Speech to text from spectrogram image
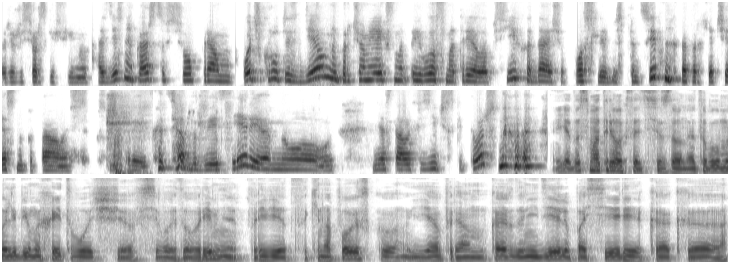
режиссерских фильмов. А здесь, мне кажется, все прям очень круто сделано, причем я их, его смотрела «Психа», да, еще после «Беспринципных», которых я честно пыталась посмотреть хотя бы две серии, но мне стало физически точно. Я досмотрела, кстати, сезон. Это был мой любимый хейт-вотч всего этого времени времени. Привет Кинопоиску. Я прям каждую неделю по серии как э,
